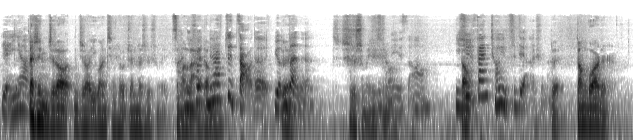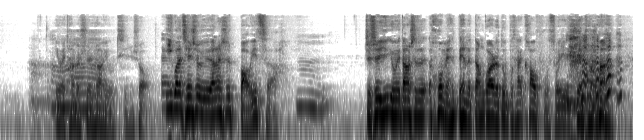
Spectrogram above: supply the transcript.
人样。但是你知道你知道衣冠禽兽真的是什么怎么来的吗？你说它最早的原本的是什么意思什么？意思啊？你去翻成语词典了是吗？对，当官的人，啊，因为他们身上有禽兽。衣冠禽兽原来是褒义词啊。嗯。只是因为当时的后面变得当官的都不太靠谱，所以变成了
